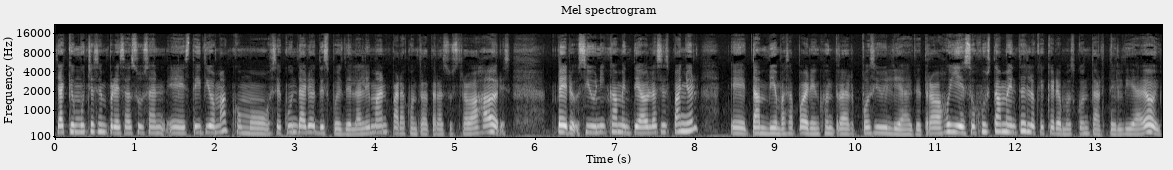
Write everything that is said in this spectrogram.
ya que muchas empresas usan este idioma como secundario después del alemán para contratar a sus trabajadores. Pero si únicamente hablas español, eh, también vas a poder encontrar posibilidades de trabajo y eso justamente es lo que queremos contarte el día de hoy.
